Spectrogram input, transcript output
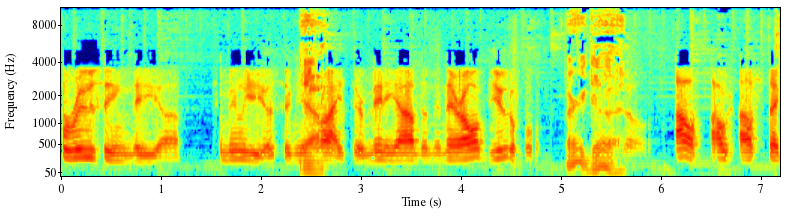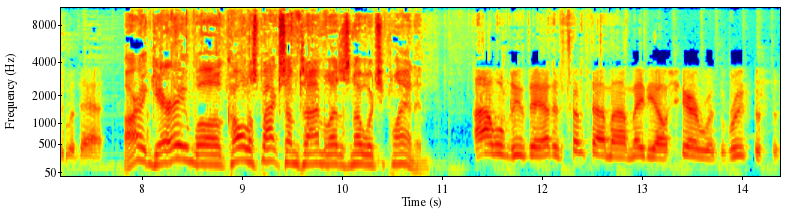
perusing the uh, camellias, and you're yeah. right. There are many of them, and they're all beautiful. Very good. So I'll, I'll I'll stay with that. All right, Gary. Well, call us back sometime. And let us know what you planted. I will do that, and sometime uh, maybe I'll share with Rufus a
